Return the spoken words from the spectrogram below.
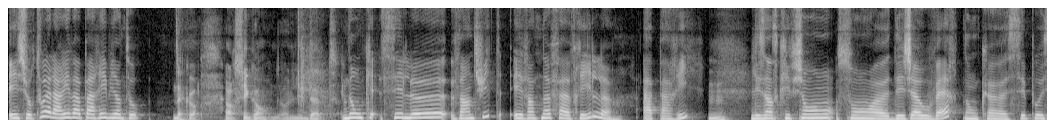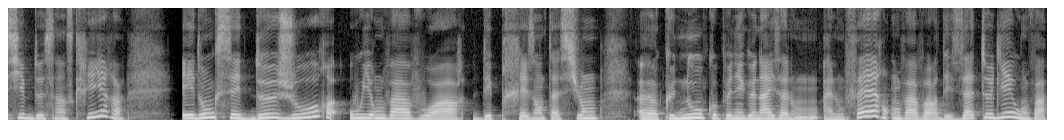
et surtout elle arrive à Paris bientôt D'accord. Alors, c'est quand Les dates? Donc, c'est le 28 et 29 avril à Paris. Mhm. Les inscriptions sont euh, déjà ouvertes, donc euh, c'est possible de s'inscrire. Et donc, c'est deux jours où on va avoir des présentations euh, que nous, Copenhagenize, allons, allons faire. On va avoir des ateliers où on va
